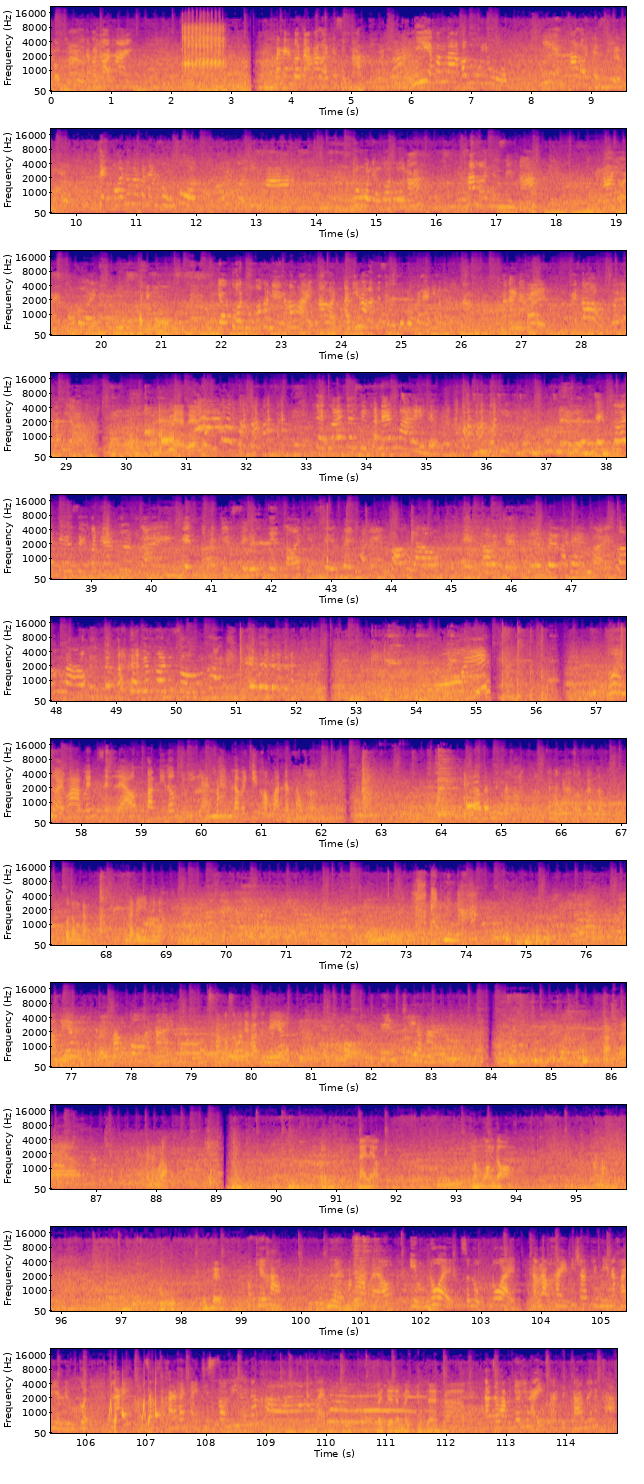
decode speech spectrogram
ตัว ตอนนี้เริ่มหิวอีกแล้วไปเราไปกินของหวานกันต่อรอแป๊บหนึงนะคะ พนักงานเขากำลังก็ต้องดังจะได้ยินไหมเนี่ยแป๊บหนึงนะคะมังโกฮานายมังโกสู้เดี๋ยวแบบนี้เป็นเทียนาย ได้แล้วมะม่วงดองอร่อยโอเคโอเคค่ะ เหนื่อยมากๆแล้ว อิ่มด้วยสนุกด้วยสำหรับใครที่ชอบคลิปนี้นะคะ อย่าลืมกดไลค์กด subscribe ให้ IG Story ด้วยนะคะบ๊ายบายไว้เจอกันใหม่คลิปหน้าครับ เราจะพาไปเที่ยวที่ไหนฝากติดตามด้วยนะคะ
